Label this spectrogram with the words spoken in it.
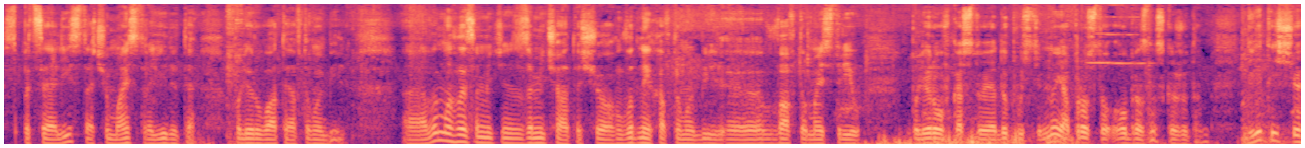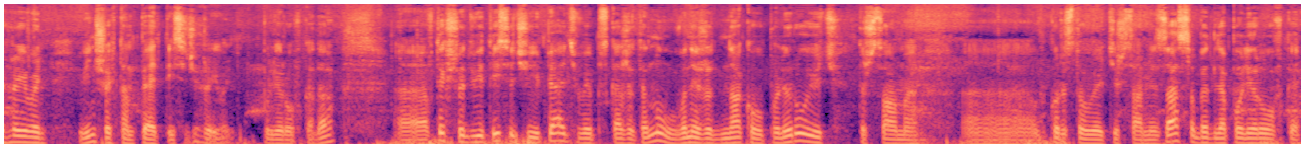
спеціаліста чи майстра їдете полірувати автомобіль. Е, Ви могли замічати, що в одних автомобіль, е, в автомайстрів поліровка стоїть, допустимо, ну я просто образно скажу там 2000 гривень, в інших там 5000 гривень поліровка. Да? Е, В тих, що 2000 і 5, ви б скажете, ну вони ж однаково полірують, те ж саме використовують ті ж самі засоби для поліровки.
